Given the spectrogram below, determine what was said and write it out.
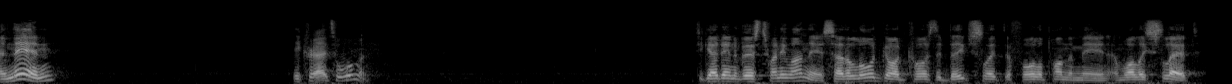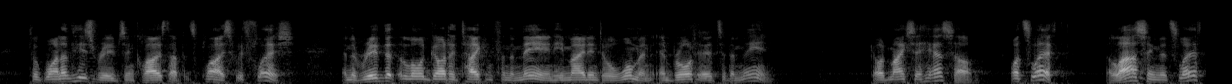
And then he creates a woman. If you go down to verse 21 there, so the Lord God caused a deep sleep to fall upon the man, and while he slept, took one of his ribs and closed up its place with flesh. And the rib that the Lord God had taken from the man, he made into a woman and brought her to the man. God makes a household. What's left? The last thing that's left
